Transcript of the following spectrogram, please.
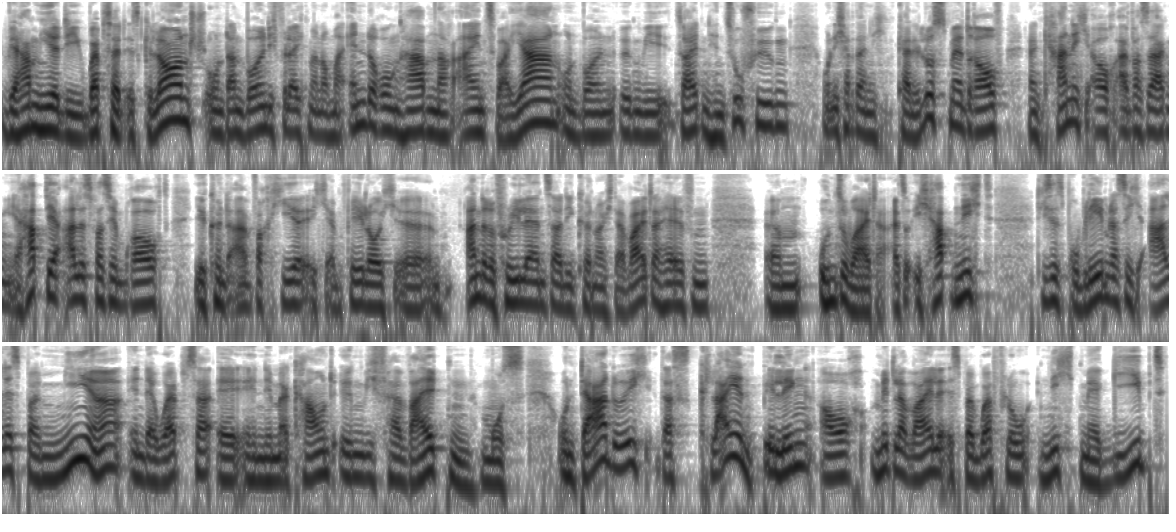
wir haben hier, die Website ist gelauncht und dann wollen die vielleicht mal nochmal Änderungen haben nach ein, zwei Jahren und wollen irgendwie Seiten hinzufügen und ich habe da nicht, keine Lust mehr drauf, dann kann ich auch einfach sagen, ihr habt ja alles, was ihr braucht, ihr könnt einfach hier, ich empfehle euch äh, andere Freelancer, die können euch da weiterhelfen ähm, und so weiter. Also ich habe nicht dieses Problem, dass ich alles bei mir in der Website, äh, in dem Account irgendwie verwalten muss. Und dadurch, dass Client Billing auch mittlerweile es bei Webflow nicht mehr gibt,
